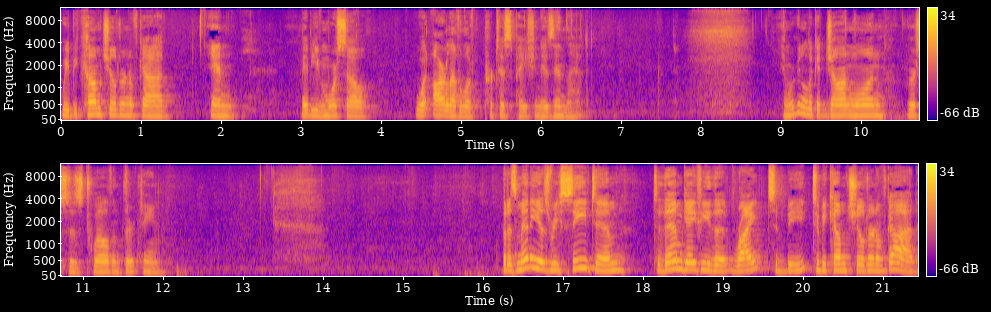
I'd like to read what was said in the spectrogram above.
we become children of God, and maybe even more so, what our level of participation is in that. And we're going to look at John 1, verses 12 and 13. But as many as received him, to them gave he the right to be to become children of God,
